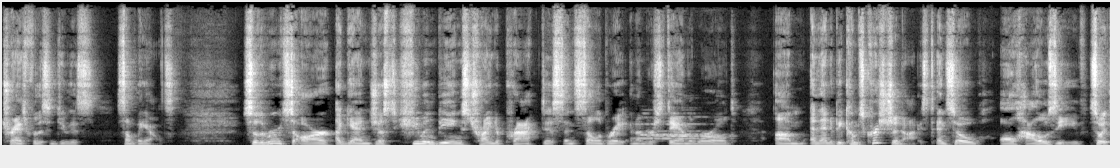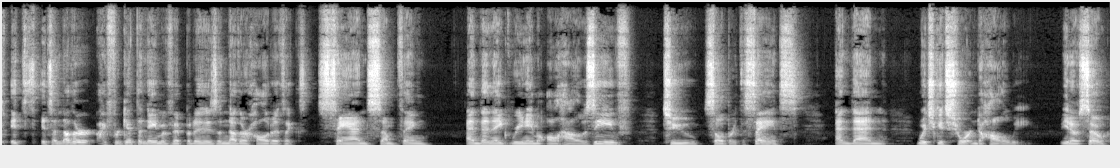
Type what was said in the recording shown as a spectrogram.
transfer this and do this something else. So the roots are, again, just human beings trying to practice and celebrate and understand the world Um, and then it becomes Christianized, and so All Hallows Eve. So it's it's it's another I forget the name of it, but it is another holiday. It's like San something, and then they rename it All Hallows Eve to celebrate the saints, and then which gets shortened to Halloween. You know, so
